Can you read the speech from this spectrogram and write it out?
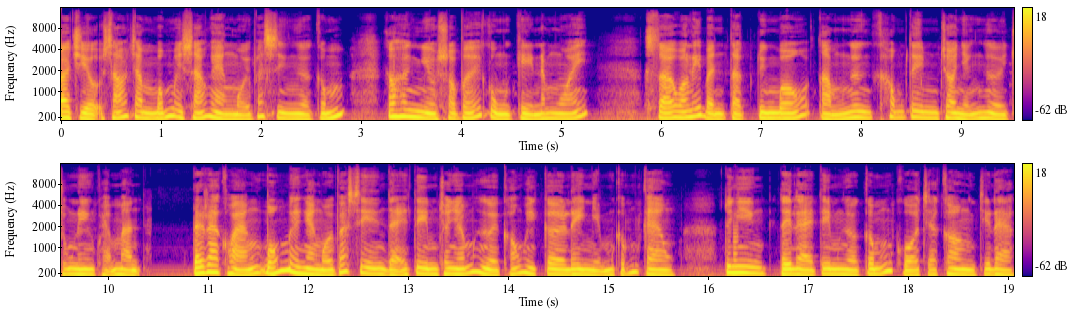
3 triệu 646 ngàn mũi vaccine ngừa cúm, cao hơn nhiều so với cùng kỳ năm ngoái. Sở Quản lý Bệnh tật tuyên bố tạm ngưng không tiêm cho những người trung niên khỏe mạnh, để ra khoảng 40.000 mũi vaccine để tiêm cho nhóm người có nguy cơ lây nhiễm cúm cao – Tuy nhiên, tỷ lệ tiêm ngừa cúm của trẻ con chỉ đạt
